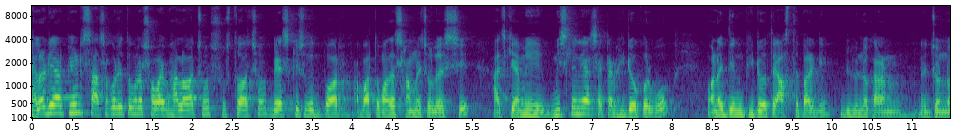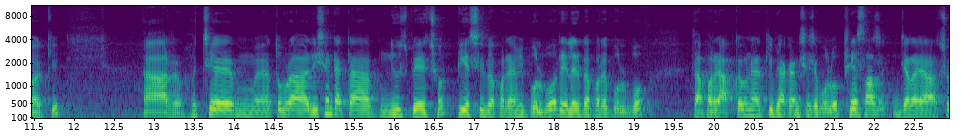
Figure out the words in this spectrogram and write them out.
হ্যালো ডিয়ার ফ্রেন্ডস আশা করি তোমরা সবাই ভালো আছো, সুস্থ আছো। বেশ কিছুদিন পর আবার তোমাদের সামনে চলে এসেছি। আজকে আমি মিসলেনিয়াস একটা ভিডিও করব। অনেক দিন ভিডিওতে আসতে পারিনি, বিভিন্ন কারণের জন্য আর কি। আর হচ্ছে তোমরা রিসেন্ট একটা নিউজ পেয়েছ পিএসসির ব্যাপারে আমি বলব, রেলের ব্যাপারে বলব, তারপরে আপকামিং আর কি ভ্যাকান্সি এসে বলব। ফ্রেশার যারা আছো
